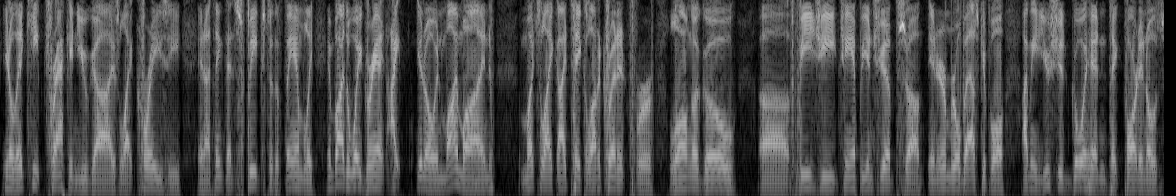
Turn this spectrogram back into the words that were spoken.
you know, they keep tracking you guys like crazy, and I think that speaks to the family. And by the way, Grant, I, you know, in my mind, much like I take a lot of credit for long ago uh, Fiji championships uh, in intramural basketball. I mean, you should go ahead and take part in those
